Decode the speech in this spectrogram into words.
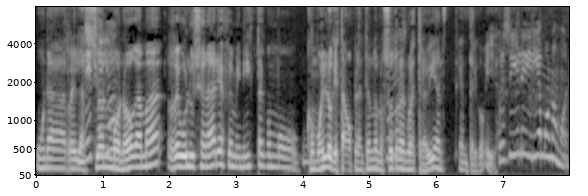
una relación monógama, revolucionaria, feminista, como, como es lo que estamos planteando nosotros en nuestra vida, entre comillas. Por eso yo le diría monoamor.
